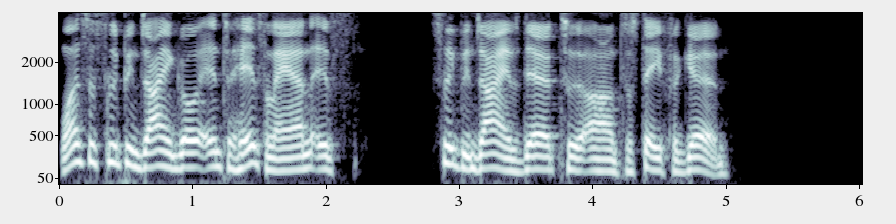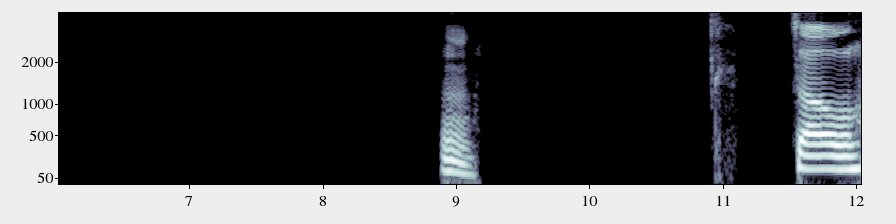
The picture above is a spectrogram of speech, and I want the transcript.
once the sleeping giant go into his land, it's sleeping giants there to uh, to stay for good. Mm. So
